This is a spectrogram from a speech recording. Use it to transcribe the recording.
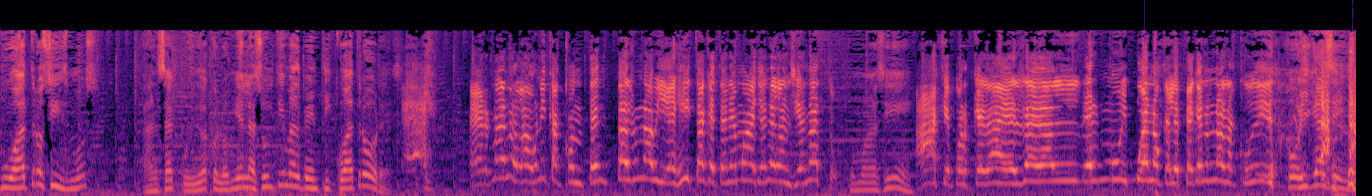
cuatro sismos han sacudido a Colombia en las últimas 24 horas. Eh, hermano, la única contenta es una viejita que tenemos allá en el ancianato. ¿Cómo así? Ah, que porque la, es, es muy bueno que le peguen una sacudida. Oiga, señor.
